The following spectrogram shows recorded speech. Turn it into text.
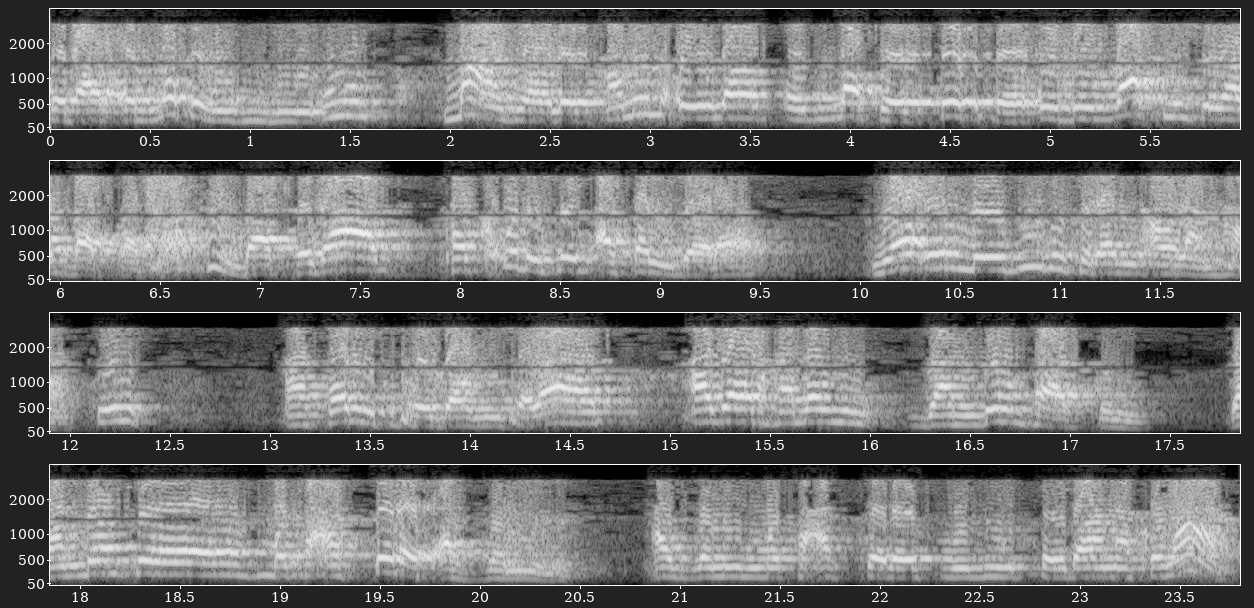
پدر علت وجودی او معجالت همین اولاد علت صدق ابوت می شود بر پدر. بر پدر پس خودش یک اثری دارد. یا این موجودی که در این عالم هست. این اثری که پیدا می شود اگر همون گندم فرض کنید گندم که متأثر از زمین. از زمین متأثر وجود پیدا نکند.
